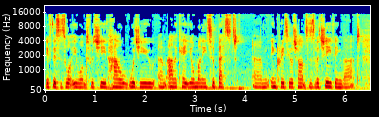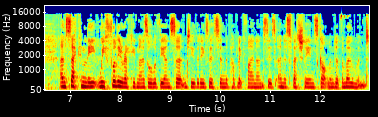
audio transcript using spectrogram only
if this is what you want to achieve, how would you um, allocate your money to best um, increase your chances of achieving that. And secondly, we fully recognise all of the uncertainty that exists in the public finances and especially in Scotland at the moment.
